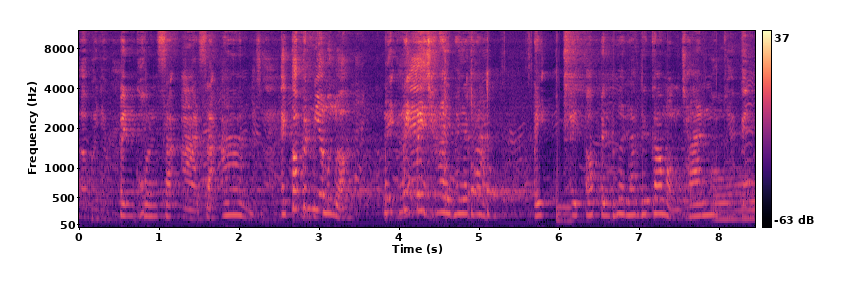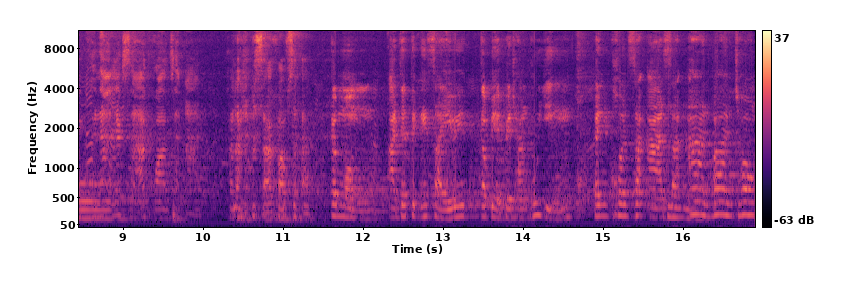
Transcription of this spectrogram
เอาไปยังไงเป็นคนสะอาดสะอ้าน ใช่ไอ้ต๊อบเป็นเมียมึงเหรอ ไม่ไม่ไม่ใช่พะยะค่ะ ไอไอต๊อบเป็นเพื่อนรักด้วยก้าหม่อมชั้นแกเป็นคณะรักษาความสะอาดคณะรักษาความสะอาดกระหม่อมอาจจะติดนิสัยกระเบียดไปทางผู้หญิง เป็นคนสะอาดสะอ้านบ้านช่อง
